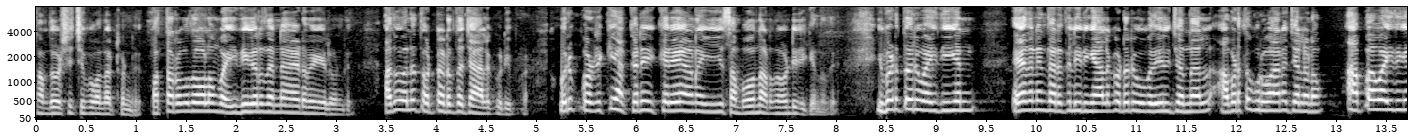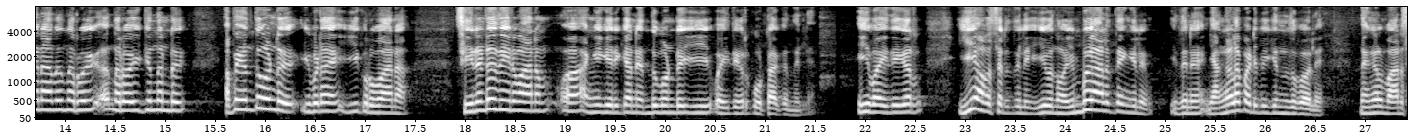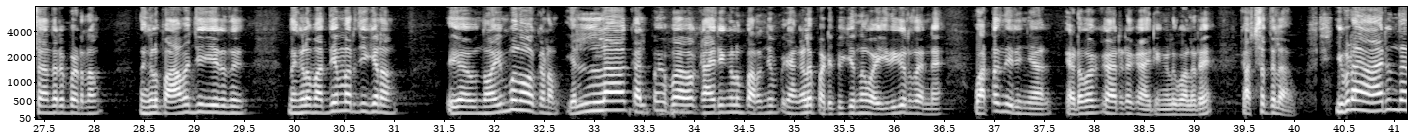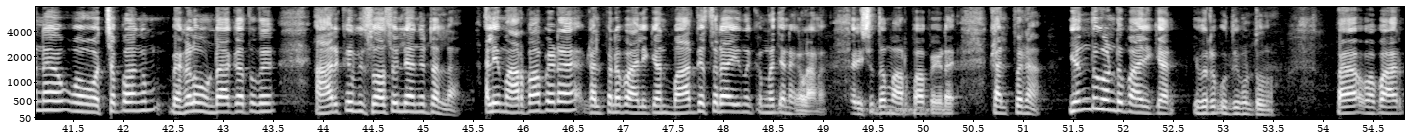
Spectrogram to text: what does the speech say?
സന്തോഷിച്ച് പോന്നിട്ടുണ്ട്. പത്തറുപതോളം വൈദികർ തന്നെ ആ ഇടവകയിലുണ്ട്. അതുപോലെ തൊട്ടടുത്ത ചാലക്കുടി പുഴ. ഒരു പുഴയ്ക്ക് അക്കരെ ഇക്കരെയാണ് ഈ സംഭവം നടന്നുകൊണ്ടിരിക്കുന്നത്. ഇവിടുത്തെ ഒരു വൈദികൻ ഏതെങ്കിലും തരത്തിൽ ഇരിങ്ങാലക്കോട്ട രൂപതയിൽ ചെന്നാൽ അവിടുത്തെ കുർബാന ചെല്ലണം. അപ്പോൾ വൈദികൻ അത് നിർവഹി നിർവഹിക്കുന്നുണ്ട്. അപ്പോൾ എന്തുകൊണ്ട് ഇവിടെ ഈ കുർബാന? സിനഡ് തീരുമാനം അംഗീകരിക്കാൻ എന്തുകൊണ്ട് ഈ വൈദികർ കൂട്ടാക്കുന്നില്ല? ഈ വൈദികർ ഈ അവസരത്തിൽ ഈ നൊയമ്പ് കാലത്തെങ്കിലും ഇതിന് ഞങ്ങളെ പഠിപ്പിക്കുന്നത് പോലെ നിങ്ങൾ മാനസാന്തരപ്പെടണം. നിങ്ങൾ പാപം ചെയ്യരുത്. നിങ്ങൾ മദ്യം വർജിക്കണം. നോയമ്പ് നോക്കണം. എല്ലാ കൽപ്പ കാര്യങ്ങളും പറഞ്ഞ് ഞങ്ങളെ പഠിപ്പിക്കുന്ന വൈദികർ തന്നെ വട്ടം തിരിഞ്ഞാൽ ഇടവക്കാരുടെ കാര്യങ്ങൾ വളരെ കഷ്ടത്തിലാവും ഇവിടെ ആരും തന്നെ ഒച്ചപ്പാങ്ങും ബഹളവും ഉണ്ടാക്കാത്തത് ആർക്കും വിശ്വാസമില്ലാഞ്ഞിട്ടല്ല. അല്ലെങ്കിൽ മാർപ്പാപ്പയുടെ കൽപ്പന പാലിക്കാൻ ബാധ്യസ്ഥരായി നിൽക്കുന്ന ജനങ്ങളാണ്. പരിശുദ്ധ മാർപ്പാപ്പയുടെ കൽപ്പന എന്തുകൊണ്ട് പാലിക്കാൻ ഇവർ ബുദ്ധിമുട്ടുന്നു?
